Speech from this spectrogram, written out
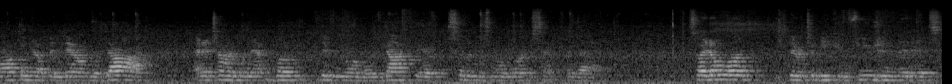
walking up and down the dock at a time when that boat didn't normally dock there, so there was no work sent for that. So I don't want there to be confusion that it's,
